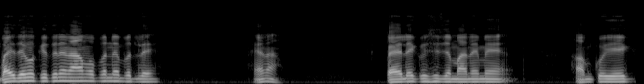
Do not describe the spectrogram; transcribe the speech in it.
भाई देखो, कितने नाम अपन ने बदले, है ना? पहले किसी जमाने में हम कोई एक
